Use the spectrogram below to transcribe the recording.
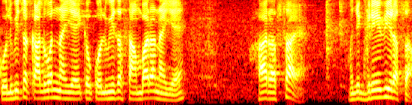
कोलबीचं कालवण नाही आहे किंवा कोलबीचा सांबारा नाही आहे हा रस्सा आहे. म्हणजे ग्रेव्ही रसा.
